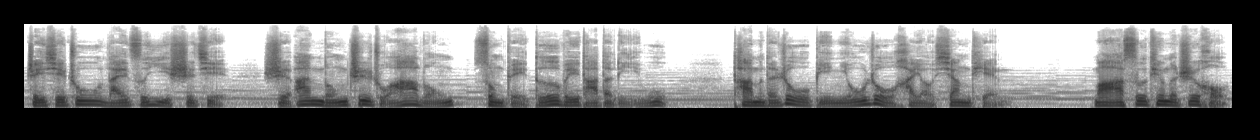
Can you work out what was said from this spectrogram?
这些猪来自异世界，是安农之主阿龙送给德维达的礼物。他们的肉比牛肉还要香甜。马斯听了之后，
